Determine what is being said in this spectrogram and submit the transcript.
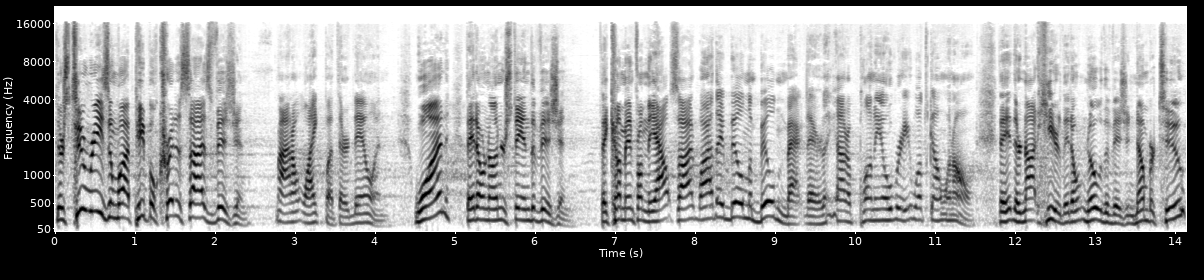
There's two reasons why people criticize vision. I don't like what they're doing. One, they don't understand the vision. They come in from the outside. Why are they building a building back there? They got a plenty over here. What's going on? They, they're not here. They don't know the vision. Number two,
